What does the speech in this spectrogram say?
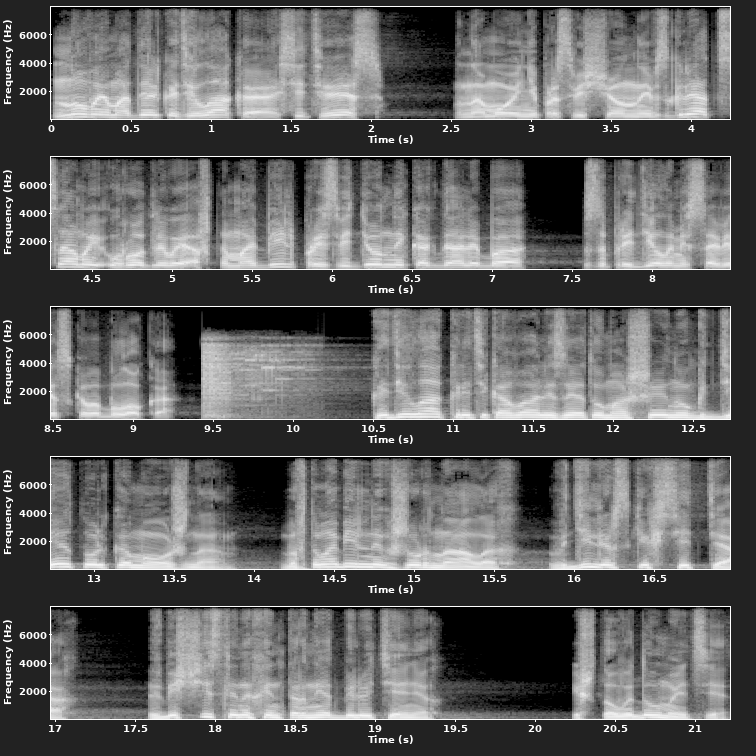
Новая модель Кадиллака CTS, на мой непросвещенный взгляд, самый уродливый автомобиль, произведенный когда-либо за пределами советского блока. Кадиллак критиковали за эту машину где только можно. В автомобильных журналах, в дилерских сетях, в бесчисленных интернет-бюллетенях. И что вы думаете?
